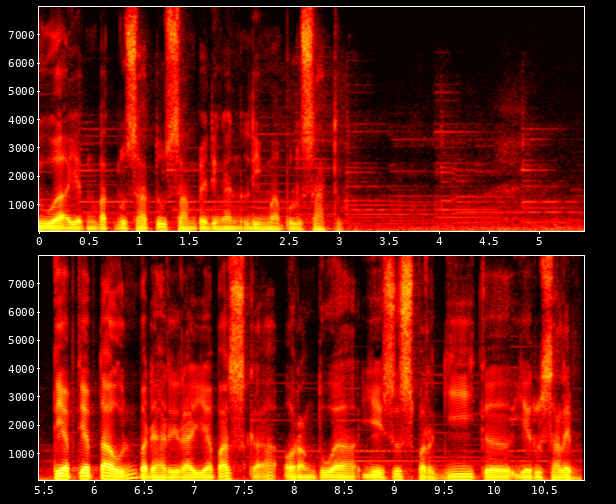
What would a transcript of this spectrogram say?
2 ayat 41 sampai dengan 51. Tiap-tiap tahun pada hari raya Paskah, orang tua Yesus pergi ke Yerusalem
